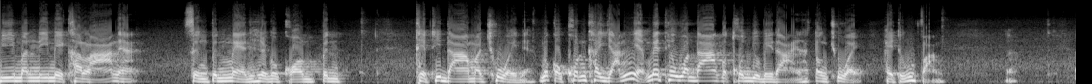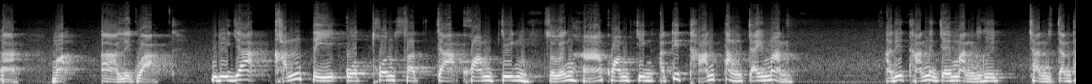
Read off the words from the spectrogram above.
มีมันนีเมฆขลาเนี่ย ซึ่งเป็นแม่ที่เชยกรเป็นเทพธิดามาช่วยเนี่ยแล้วก็คนขยันเนี่ยแม่เทวดาก็ทนอยู่ไม่ได้นะต้องช่วยให้ถึงฝั่งนะอะมาอ่าเรียกว่า วิริยะขันติอดทนสัจจะความจริง แสวงหาความจริง อธิษฐานตั้งใจมั่น อธิษฐานตั้งใจมั่นก็คือฉันจันท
